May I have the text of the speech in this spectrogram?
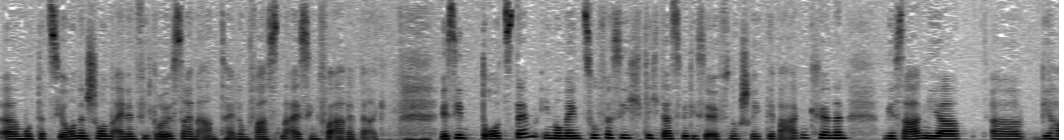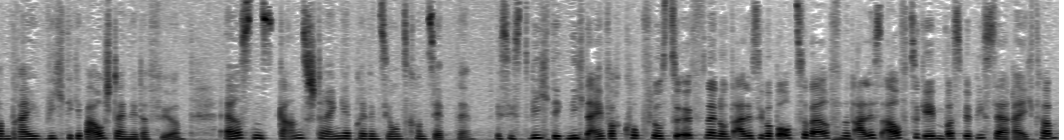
äh, Mutationen schon einen viel größeren Anteil umfassen als in Vorarlberg. Mhm. Wir sind trotzdem im Moment zuversichtlich, dass wir diese Öffnungsschritte wagen können. Wir sagen ja, wir haben drei wichtige Bausteine dafür. Erstens ganz strenge Präventionskonzepte. Es ist wichtig, nicht einfach kopflos zu öffnen und alles über Bord zu werfen und alles aufzugeben, was wir bisher erreicht haben,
